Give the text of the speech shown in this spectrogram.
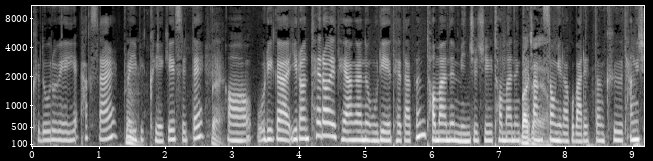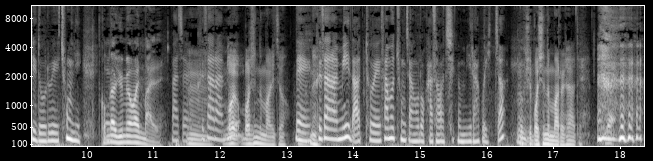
그 노르웨이 학살 브레이비크 얘기했을 때, 네. 어, 우리가 이런 테러에 대항하는 우리의 대답은 더 많은 민주주의, 더 많은 맞아요. 개방성이라고 말했던 그 당시 노르웨이 총리. 겁나 유명한 말. 맞아요. 음, 그 사람이 멋- 멋있는 말이죠. 네, 그 사람이 나토의 사무총장으로 가서 지금 일하고 있죠. 역시 멋있는 말을 해야 돼.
